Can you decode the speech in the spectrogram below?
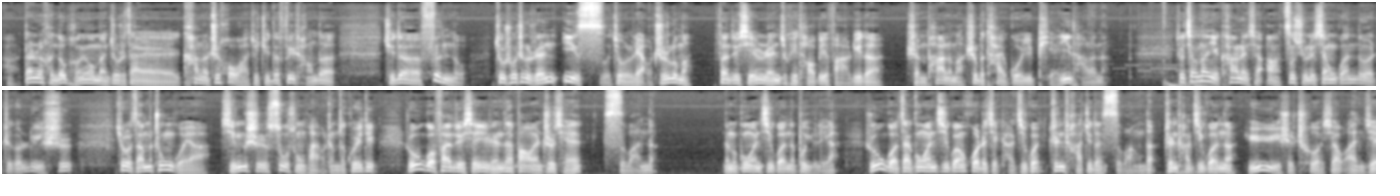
啊！但是很多朋友们就是在看了之后啊，就觉得非常的觉得愤怒，就说这个人一死就了之了吗？犯罪嫌疑人就可以逃避法律的审判了吗？是不是太过于便宜他了呢？就江南也看了一下啊，咨询了相关的这个律师，就是咱们中国呀，刑事诉讼法有这么的规定，如果犯罪嫌疑人在报案之前死亡的，那么公安机关呢不予立案。如果在公安机关或者检察机关侦查阶段死亡的，侦查机关呢予以是撤销案件；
